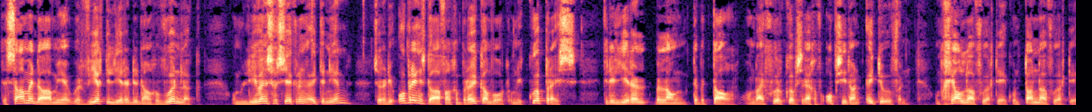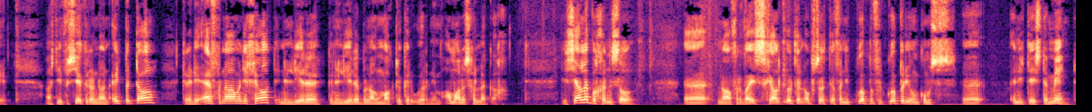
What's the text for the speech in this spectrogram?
Tesame daarmee oorweeg die lede dit dan gewoonlik om lewensversekering uit te neem sodat die opbrengs daarvan gebruik kan word om die koopprys vir die lede belang te betaal om daai voorkoopsreg of opsie dan uit te oefen om geld daarvoor te hê, kontant daarvoor te hê. As die versekering dan uitbetaal, kry die erfgename die geld en die lede kan die lede belang makliker oorneem. Almal is gelukkig. Dieselfde beginsel uh na verwys geld ook ten opsigte van die koop en verkoop van die inkomste uh in die testament.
